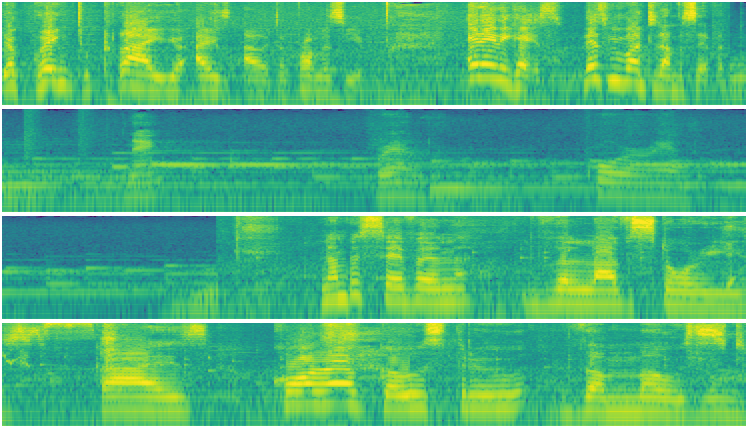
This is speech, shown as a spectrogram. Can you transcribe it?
You're going to cry your eyes out, I promise you. In any case, let's move on to number seven. Name? Randall. Cora Randall. Number seven, the love stories. Guys, Cora goes through the most.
